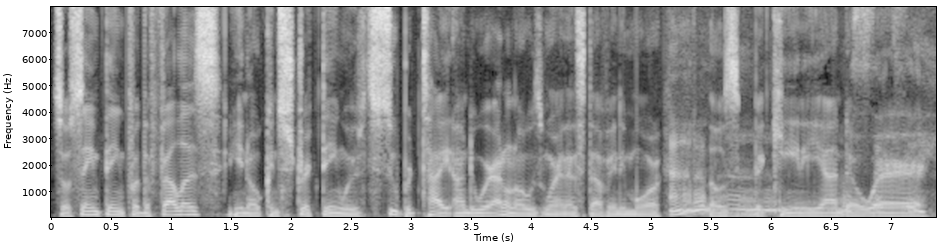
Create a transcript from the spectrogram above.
So same thing for the fellas, you know, constricting with super tight underwear. I don't know who's wearing that stuff anymore. I don't Those know. bikini underwear. sexy.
